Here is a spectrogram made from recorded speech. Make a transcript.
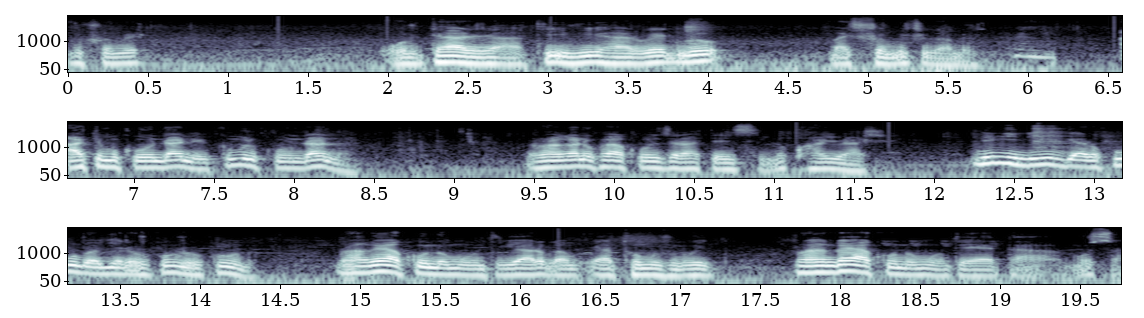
dushomere urubyarira tivi hari radiyo bagicumbi ikigambiro ati mukundane ko murikundana ruhanga nuko yakunze ratensi no kuhayuraje n'ibindi bibya rukundo bagera rukundo rukundo ruhanga yakunda umuntu yatumuje umwita ruhanga yakunda umuntu yata musa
